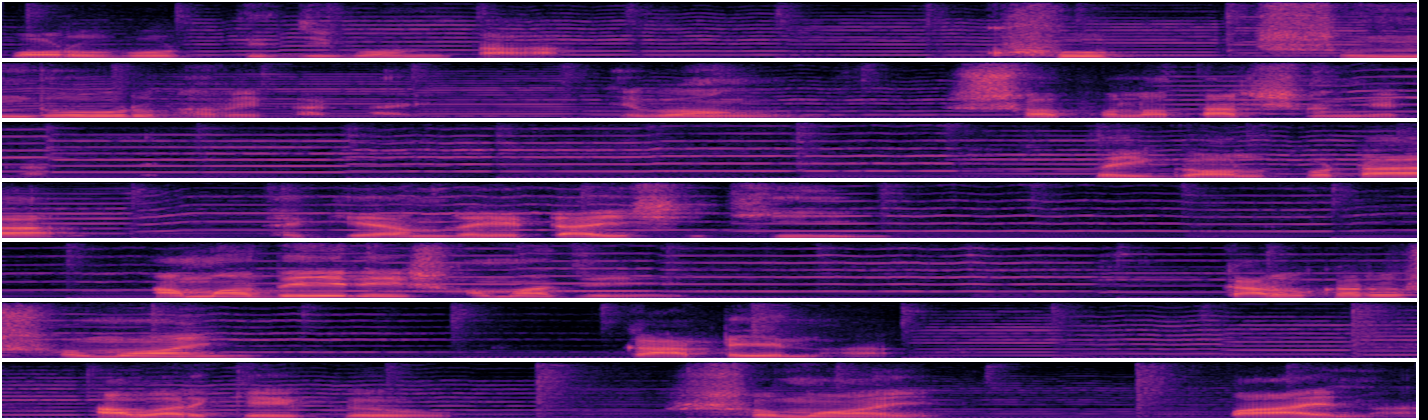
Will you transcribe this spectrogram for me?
পরবর্তী জীবনটা খুব সুন্দরভাবে কাটায় এবং সফলতার সঙ্গে কাটতে এই গল্পটা থেকে আমরা এটাই শিখি, আমাদের এই সমাজে কারও কারও সময় কাটে না, আবার কেউ কেউ সময় পায় না।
